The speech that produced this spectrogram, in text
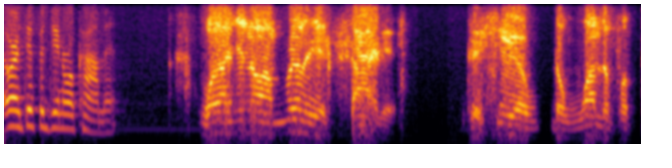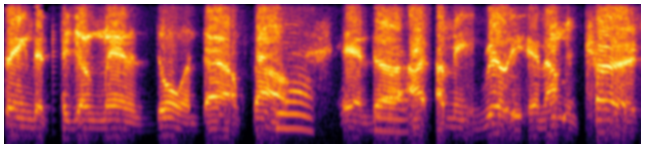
or just a general comment? Well, you know, I'm really excited to hear the wonderful thing that the young man is doing down south. Yes. And uh, I, I mean, really, and I'm encouraged.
